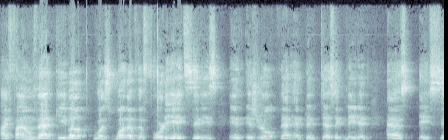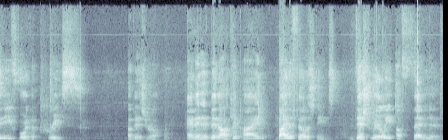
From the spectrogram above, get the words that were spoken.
I found that Geba was one of the 48 cities in Israel that had been designated as a city for the priests of Israel. And it had been occupied by the Philistines this really offended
